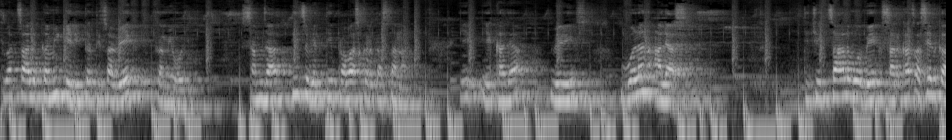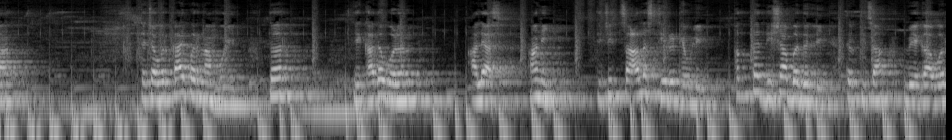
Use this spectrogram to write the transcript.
किंवा चाल कमी केली तर तिचा वेग कमी होईल. समजा तीच व्यक्ती प्रवास करत असताना ए एखाद्या वेळी वळण आल्यास तिची चाल व वेग सारखाच असेल का? त्याच्यावर काय परिणाम होईल? तर एखादं वळण आल्यास आणि तिची चाल स्थिर ठेवली फक्त दिशा बदलली तर तिचा वेगावर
